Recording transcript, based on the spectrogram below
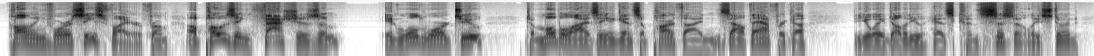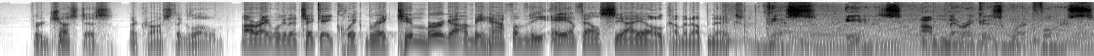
calling for a ceasefire from opposing fascism in World War II to mobilizing against apartheid in South Africa. The UAW has consistently stood for justice across the globe. All right, we're going to take a quick break. Tim Burga on behalf of the AFL-CIO coming up next. This is America's Workforce.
